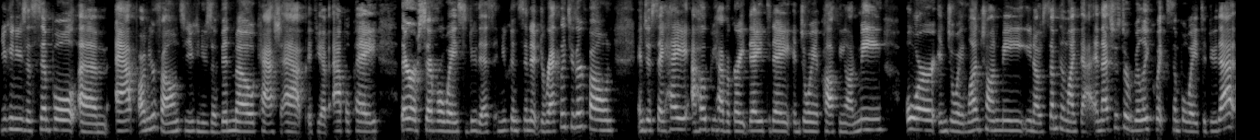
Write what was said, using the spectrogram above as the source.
You can use a simple um, app on your phone so you can use a venmo cash app if you have apple pay. There are several ways to do this, and you can send it directly to their phone and just say, Hey, I hope you have a great day today. Enjoy a coffee on me or enjoy lunch on me, you know, something like that. And that's just a really quick, simple way to do that.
